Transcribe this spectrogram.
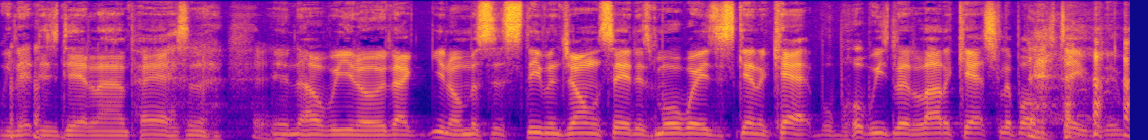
We let this deadline pass, and you know, we, you know, like you know, Mr. Stephen Jones said, "There's more ways to skin a cat," but boy, we let a lot of cats slip off the table.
